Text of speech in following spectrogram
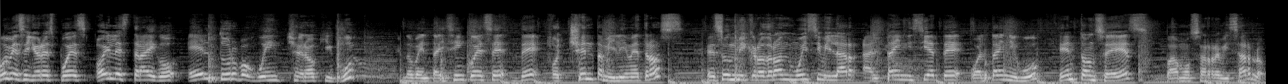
Muy bien señores, pues hoy les traigo el Turbo Wing Cherokee Whoop 95S de 80 milímetros. Es un microdrón muy similar al Tiny 7 o al Tiny Whoop. Entonces, vamos a revisarlo.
